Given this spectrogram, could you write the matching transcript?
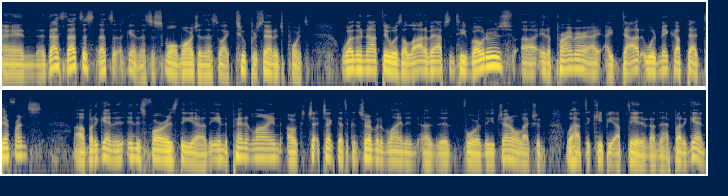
and uh, that's that's a, that's a, again that's a small margin. That's like two percentage points. Whether or not there was a lot of absentee voters uh, in a primary, I, I doubt it would make up that difference. Uh, but again, in, in as far as the uh, the independent line, or check, check that the conservative line in, uh, the, for the general election, we'll have to keep you updated on that. But again,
